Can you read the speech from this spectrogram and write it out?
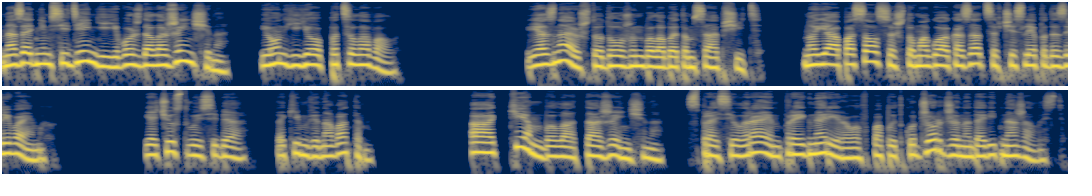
На заднем сиденье его ждала женщина, и он ее поцеловал. Я знаю, что должен был об этом сообщить, но я опасался, что могу оказаться в числе подозреваемых. Я чувствую себя таким виноватым. «А кем была та женщина?» — спросил Райан, проигнорировав попытку Джорджа надавить на жалость.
